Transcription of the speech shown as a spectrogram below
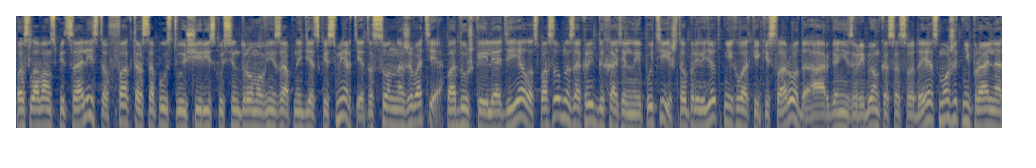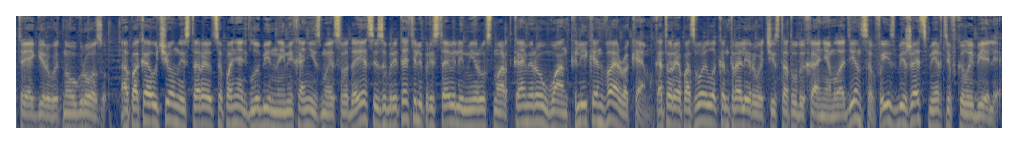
По словам специалистов, фактор, сопутствующий риску синдрома внезапной детской смерти – это сон на животе. Подушка или одеяло способны закрыть дыхательные пути, что приведет к нехватке кислорода, а организм ребенка с СВДС может неправильно отреагировать на угрозу. А пока ученые стараются понять глубинные механизмы СВДС, изобретатели представили миру смарт-камеру One Click EnviroCam, которая позволила контролировать частоту дыхания младенцев и избежать смерти в колыбели.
